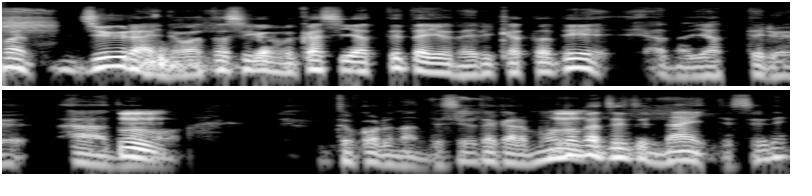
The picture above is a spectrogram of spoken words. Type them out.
まあ、従来の私が昔やってたようなやり方で、あの、やってる、あの、うんところなんですよ。だから物が全然ないんですよね。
